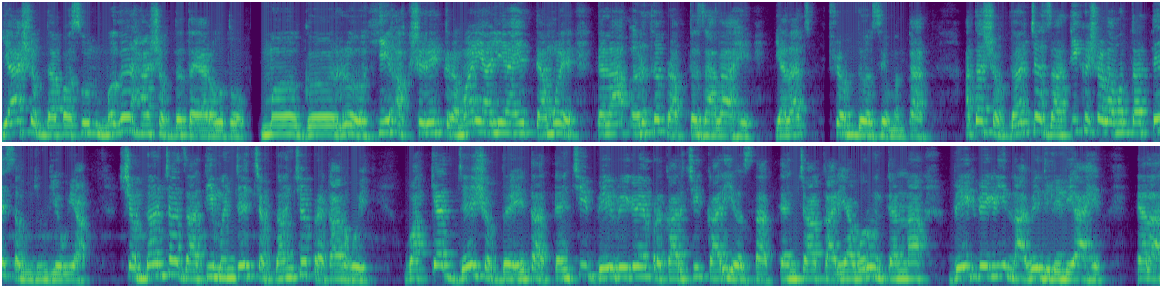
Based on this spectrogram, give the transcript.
या शब्दापासून मगर हा शब्द तयार होतो. म ग र ही अक्षरे क्रमाने आली आहेत त्यामुळे त्याला अर्थ प्राप्त झाला आहे. यालाच शब्द असे म्हणतात. आता शब्दांच्या जाती कशाला म्हणतात ते समजून घेऊया. शब्दांच्या जाती म्हणजे शब्दांचे प्रकार होय. वाक्यात जे शब्द येतात त्यांची वेगवेगळ्या प्रकारची कार्य असतात. त्यांच्या कार्यावरून त्यांना वेगवेगळी नावे दिलेली आहेत. त्याला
